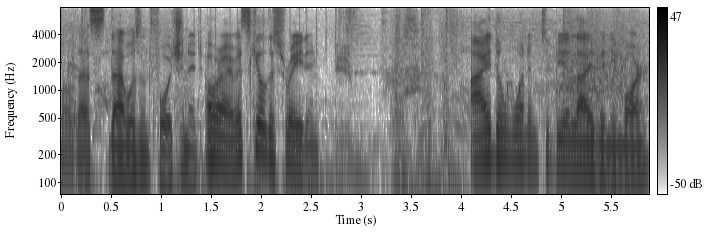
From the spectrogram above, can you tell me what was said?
Well, that's that was unfortunate. All right, let's kill this Raiden. I don't want him to be alive anymore.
